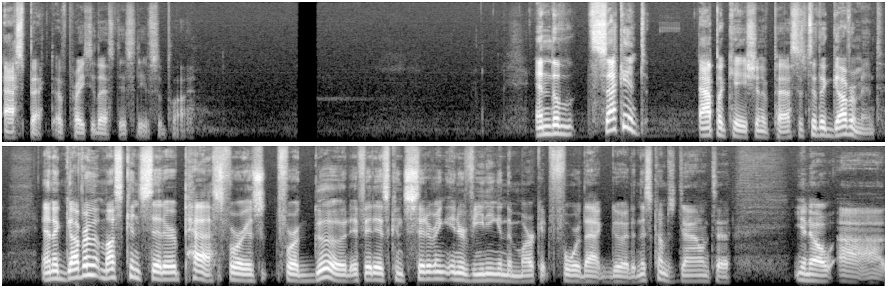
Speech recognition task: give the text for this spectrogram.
aspect of price elasticity of supply. And the second application of PES is to the government. And a government must consider PES for, is, for a good if it is considering intervening in the market for that good. And this comes down to, you know, uh,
